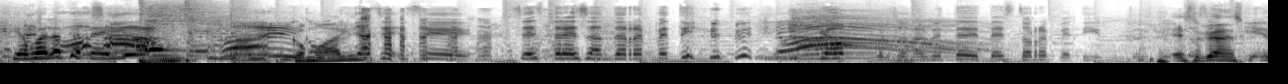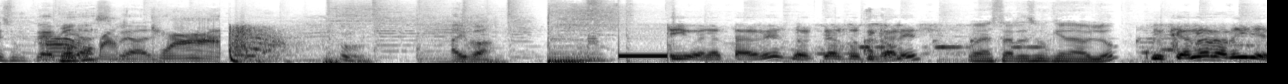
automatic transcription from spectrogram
¿Qué, ¿Qué fue lo que me dijo? Ay, ¿Cómo, como que Ali? ya se, se, se estresan de repetir. Y yo personalmente detesto repetir. entonces, Esto no que se es, es un caso real. Ahí va. Sí, buenas tardes, doctor Tropicales. Buenas tardes, ¿con quién hablo? Luciano Ramírez.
